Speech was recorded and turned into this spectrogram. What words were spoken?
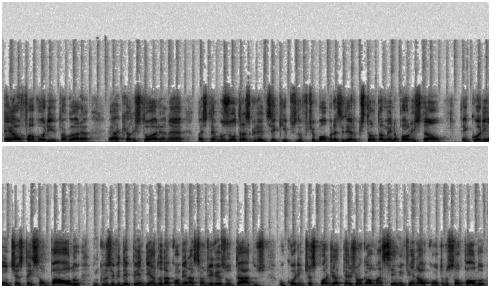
é o favorito. Agora, é aquela história, né? Nós temos outras grandes equipes do futebol brasileiro que estão também no Paulistão. Tem Corinthians, tem São Paulo, inclusive dependendo da combinação de resultados, o Corinthians pode até jogar uma semifinal contra o São Paulo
